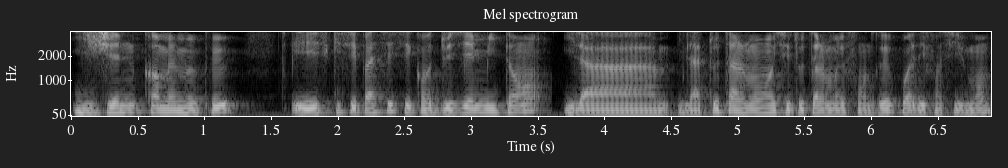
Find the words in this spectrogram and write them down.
il gêne quand même un peu et ce qui s'est passé, c'est qu'en deuxième mi-temps, il a, il a totalement, il s'est totalement effondré, quoi, défensivement.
